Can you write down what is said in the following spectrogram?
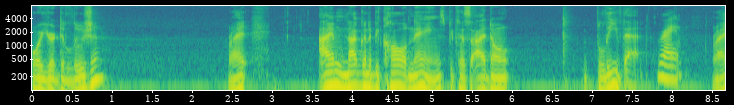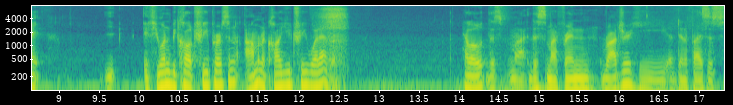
or your delusion, right? I'm not going to be called names because I don't believe that, Right. right? If you want to be called tree person, I'm going to call you tree whatever. Hello, this my this is my friend Roger. He identifies this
